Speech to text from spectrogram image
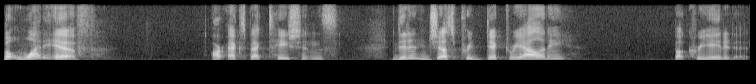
But what if our expectations didn't just predict reality, but created it?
